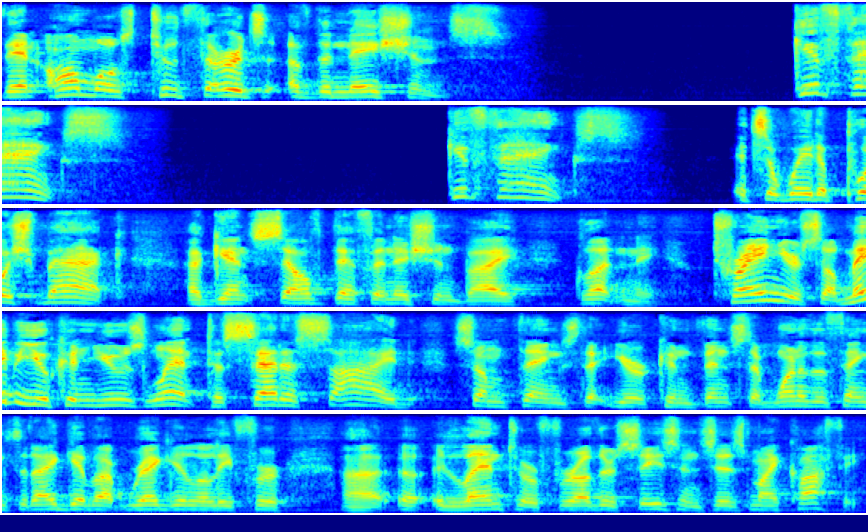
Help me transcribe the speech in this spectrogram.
than almost two thirds of the nations. Give thanks. Give thanks. It's a way to push back against self definition by gluttony. Train yourself. Maybe you can use Lent to set aside some things that you're convinced of. One of the things that I give up regularly for uh, uh Lent or for other seasons is my coffee.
